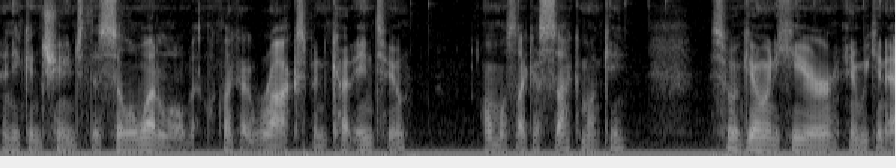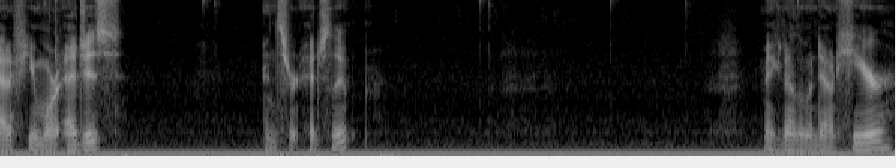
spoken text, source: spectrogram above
And you can change the silhouette a little bit, look like a rock's been cut into, almost like a sock monkey. So we'll go in here and we can add a few more edges. Insert edge loop. Make another one down here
